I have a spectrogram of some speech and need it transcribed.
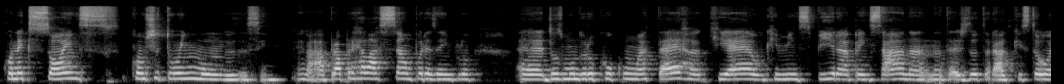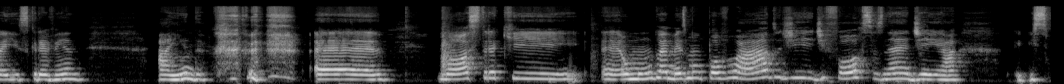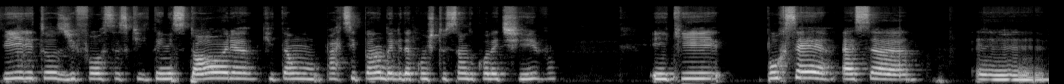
conexões constituem mundos, assim. A própria relação, por exemplo, é, dos Munduruku com a terra, que é o que me inspira a pensar na, na tese de doutorado que estou aí escrevendo ainda, é, mostra que é, o mundo é mesmo um povoado de, de forças, né, de a, espíritos, de forças que têm história, que estão participando ali da constituição do coletivo, e que, por ser essa... É,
